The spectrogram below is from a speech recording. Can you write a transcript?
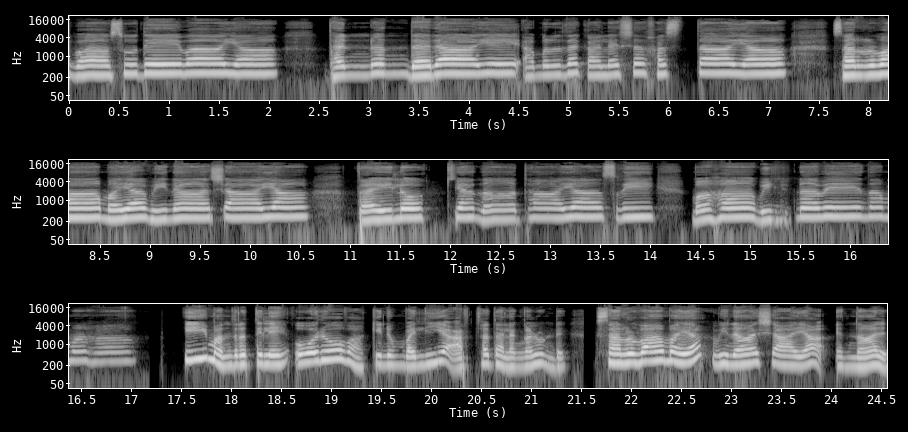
വാസുദേവായ ധന്വന്തരായേ അമൃതകലശഹസ്തായ സർവാമയ വിനാശായ ത്രൈലോക്യനാഥായ ശ്രീ മഹാവിഷ്ണവേ നമ ഈ മന്ത്രത്തിലെ ഓരോ വാക്കിനും വലിയ അർത്ഥതലങ്ങളുണ്ട്. സർവാമയ വിനാശായ എന്നാൽ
